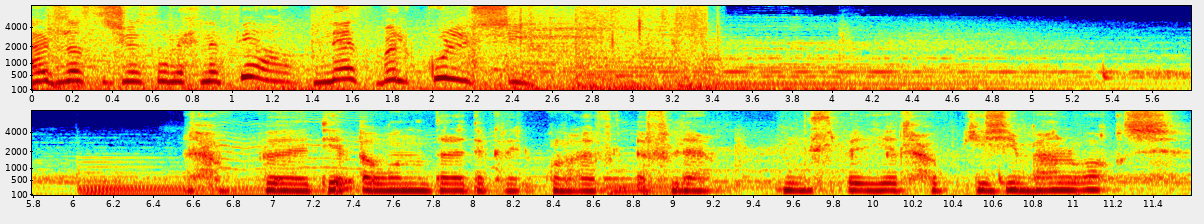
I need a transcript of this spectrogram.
هاد لا سيتياسيون اللي حنا فيها مناسبه لكل شيء الحب ديال أول نظرة داك اللي كيكون غير في الأفلام. بالنسبة ليا الحب كيجي مع الوقت.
